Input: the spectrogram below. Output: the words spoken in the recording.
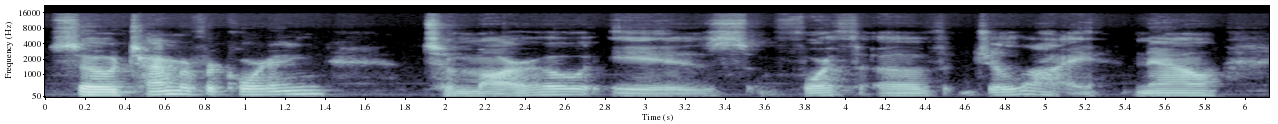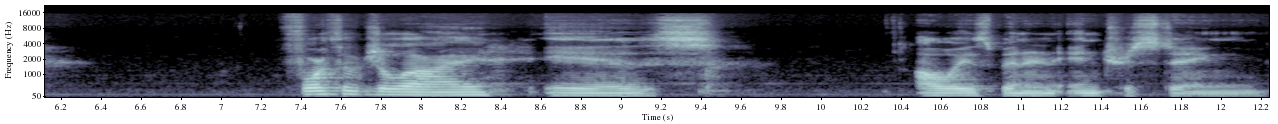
So, time of recording tomorrow is 4th of July. Now, 4th of July is always been an interesting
